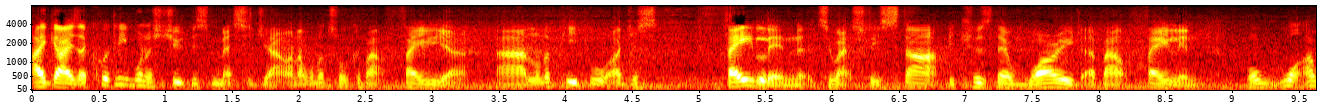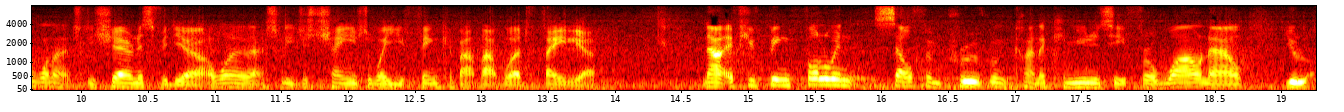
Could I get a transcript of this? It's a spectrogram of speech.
Hi guys, I quickly want to shoot this message out and I want to talk about failure. Uh, a lot of people are just failing to actually start because they're worried about failing. Well, what I want to actually share in this video, I want to actually just change the way you think about that word failure. Now, if you've been following self-improvement kind of community for a while now, you'll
